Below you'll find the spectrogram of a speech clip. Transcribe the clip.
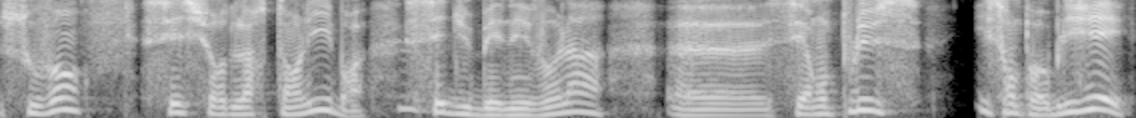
souvent, c'est sur leur temps libre, mm. c'est du bénévolat. Euh, c'est en plus, ils sont pas obligés.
